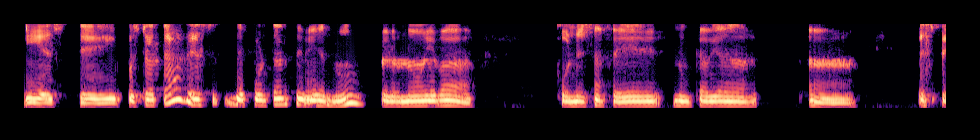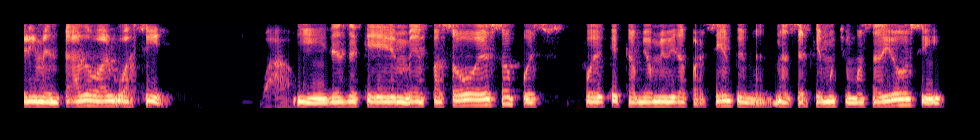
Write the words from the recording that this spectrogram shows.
y este, pues tratar de, de portarte bien, ¿no? Pero no iba con esa fe, nunca había ah, experimentado algo así. Y desde que me pasó eso, pues fue que cambió mi vida para siempre. Me, acerqué mucho más a Dios y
